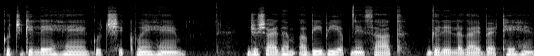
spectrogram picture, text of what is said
کچھ گلے ہیں، کچھ شکوے ہیں جو شاید ہم ابھی بھی اپنے ساتھ گلے لگائے بیٹھے ہیں۔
